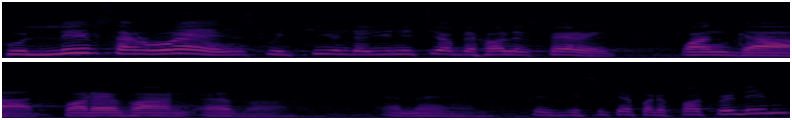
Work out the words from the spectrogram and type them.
who lives and reigns with you in the unity of the Holy Spirit, one God, forever and ever. Amen. Please be seated for the first reading.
